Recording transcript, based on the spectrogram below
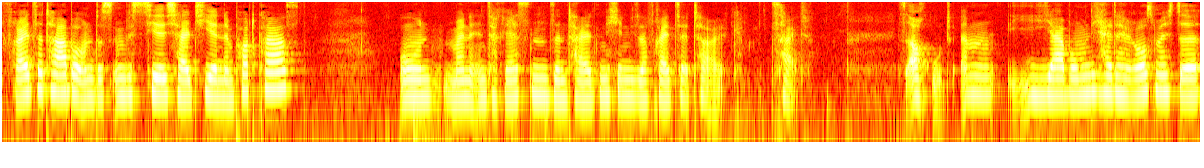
Freizeit habe und das investiere ich halt hier in den Podcast. Und meine Interessen sind halt nicht in dieser Freizeitzeit. Ist auch gut. Ähm, ja, womit ich halt heraus möchte,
